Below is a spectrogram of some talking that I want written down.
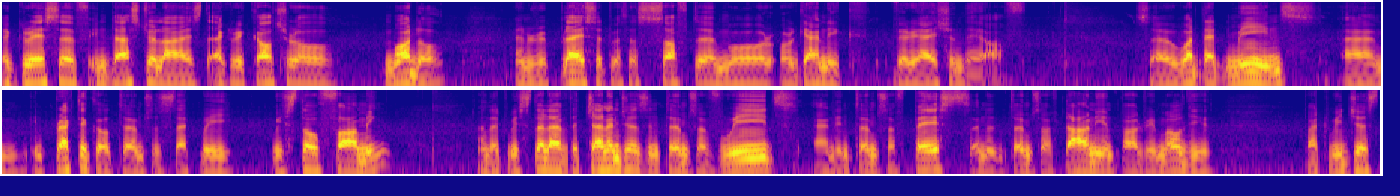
aggressive, industrialized agricultural model and replace it with a softer, more organic variation thereof. So what that means um, in practical terms is that we we're still farming and that we still have the challenges in terms of weeds and in terms of pests and in terms of downy and powdery mildew. But we just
